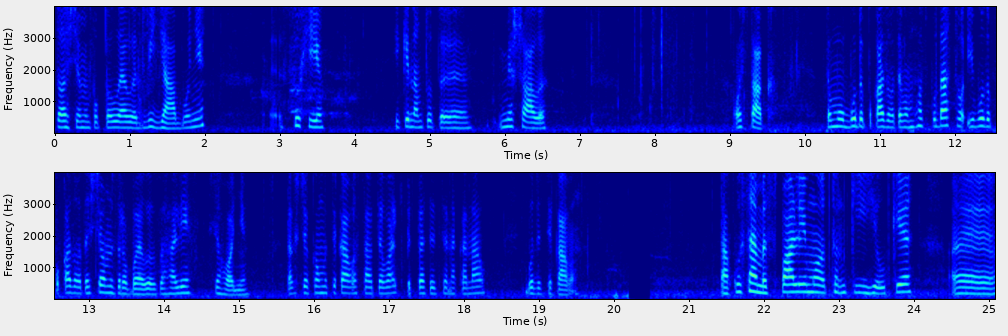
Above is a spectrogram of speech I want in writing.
того, що ми попилили дві яблуні е, сухі, які нам тут е, мішали. Ось так. Тому буду показувати вам господарство і буду показувати, що ми зробили взагалі сьогодні. Так що, кому цікаво, ставте лайк, підписуйтесь на канал буде цікаво. Так, усе ми спалюємо, тонкі гілки, е,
